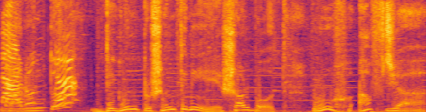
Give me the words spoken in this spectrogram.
দারুণ তো। দ্বিগুণ প্রশান্তি নিয়ে শরবত রুহ আফজা।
